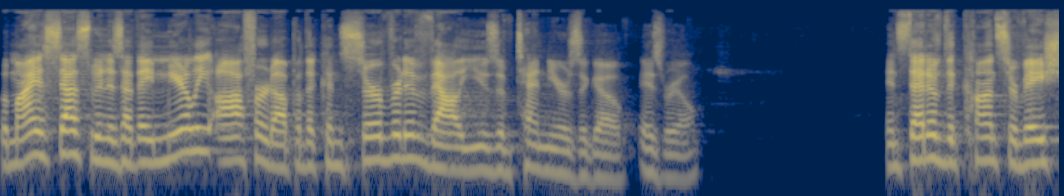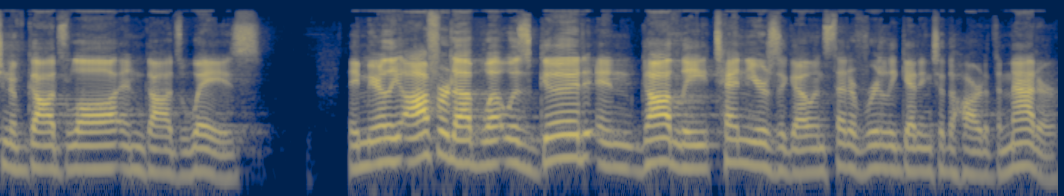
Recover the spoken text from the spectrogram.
but my assessment is that they merely offered up the conservative values of 10 years ago, Israel, instead of the conservation of God's law and God's ways. They merely offered up what was good and godly 10 years ago instead of really getting to the heart of the matter.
